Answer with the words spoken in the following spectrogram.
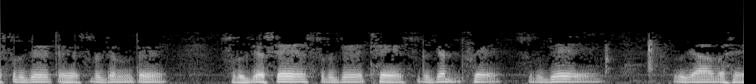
సృజేతే సృజంతే సృజసే సృజేథే సృజధ్వే సృజే సృజామహే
